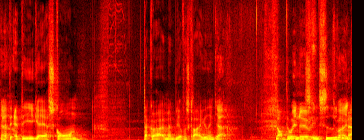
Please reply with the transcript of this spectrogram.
Ja. At, det, at det ikke er scoren, der gør, at man bliver forskrækket. Ikke? ja. Nå, men det var Men, øh, lige en, var en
